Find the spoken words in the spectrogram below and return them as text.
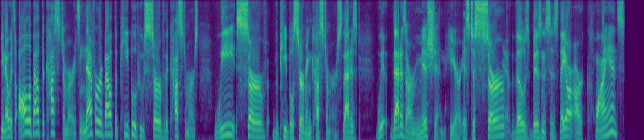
You know, it's all about the customer. It's never about the people who serve the customers. We serve the people serving customers. That is we, that is our mission here is to serve those businesses. They are our clients.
